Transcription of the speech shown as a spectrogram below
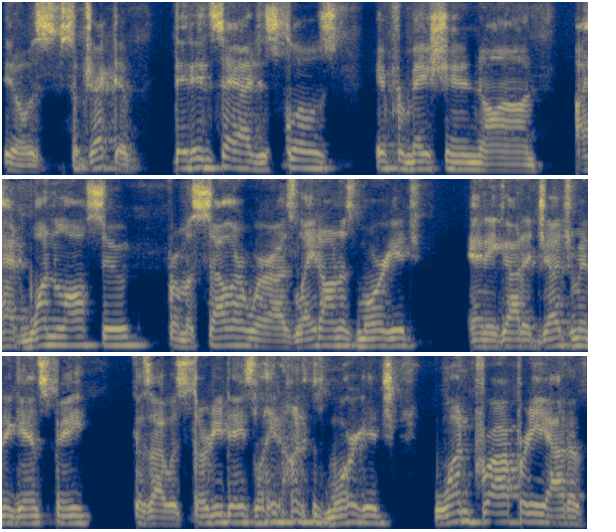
you know, it was subjective. They didn't say I disclosed information on, I had one lawsuit from a seller where I was late on his mortgage and he got a judgment against me because I was 30 days late on his mortgage, one property out of,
